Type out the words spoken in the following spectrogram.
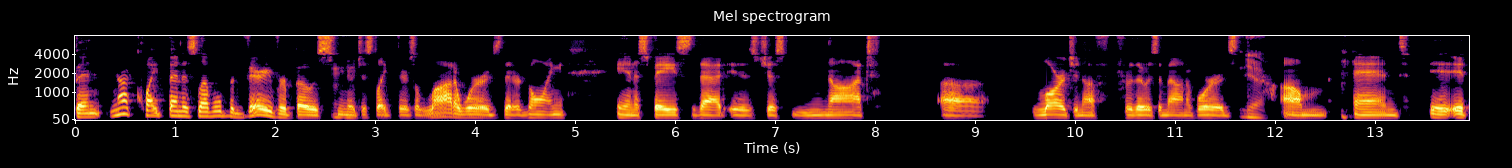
been not quite Bendis level, but very verbose. You know, mm-hmm. just like there's a lot of words that are going in a space that is just not uh, large enough for those amount of words. Yeah. Um, and it,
